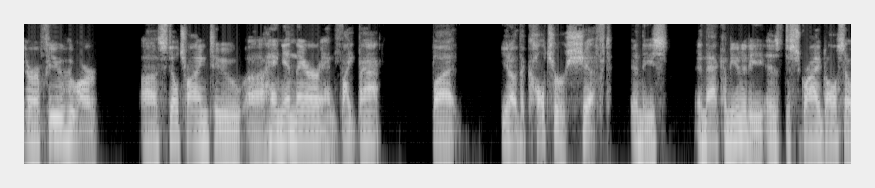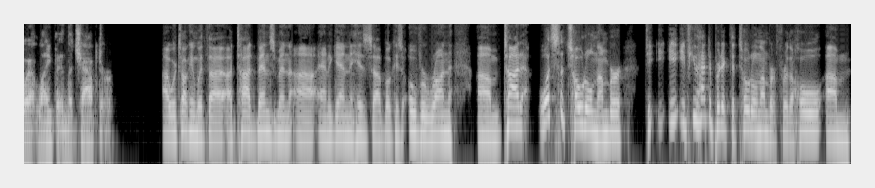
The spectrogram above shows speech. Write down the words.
there are a few who are uh, still trying to uh, hang in there and fight back. But you know, the culture shift in these in that community is described also at length in the chapter. Uh, we're talking with uh, Todd Bensman, uh, and again, his uh, book is Overrun. Um, Todd, what's the total number? Do, if you had to predict the total number for the whole um,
